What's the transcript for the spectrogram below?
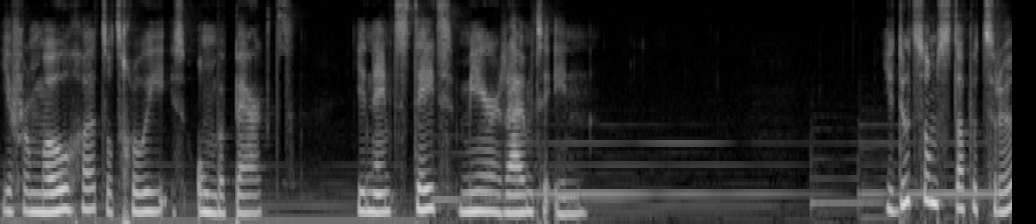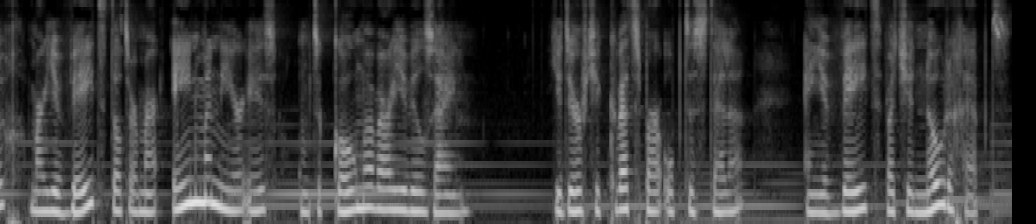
Je vermogen tot groei is onbeperkt. Je neemt steeds meer ruimte in. Je doet soms stappen terug, maar je weet dat er maar één manier is om te komen waar je wil zijn. Je durft je kwetsbaar op te stellen en je weet wat je nodig hebt.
